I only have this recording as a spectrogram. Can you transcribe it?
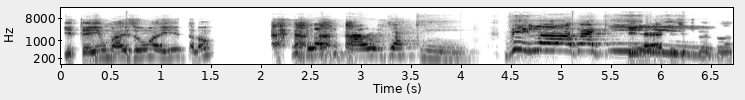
E tem mais um aí, tá não? O Black Power de Aquim. Vem logo aqui! Que é, que a gente vai falar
